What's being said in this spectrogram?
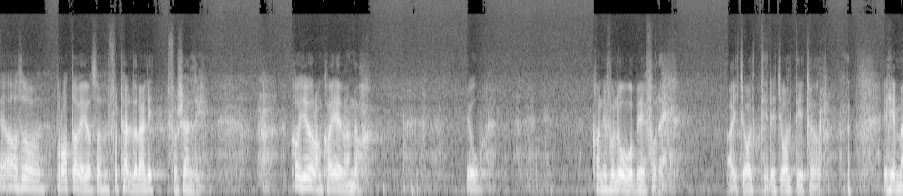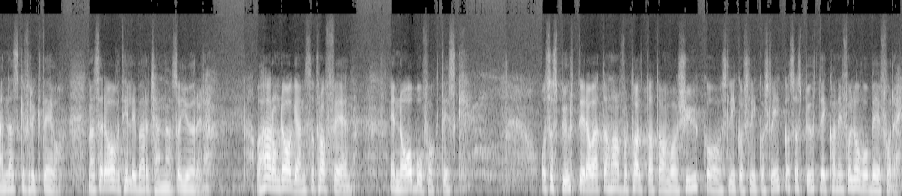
Ja, Så prater vi, og så forteller de litt forskjellig. Hva gjør han Kaeven, da? Jo, kan jeg få lov å be for deg? Ja, ikke alltid. Det er ikke alltid jeg tør. Jeg har menneskefrykt, det òg. Men så er det av og til jeg bare kjenner, så gjør jeg det. Og Her om dagen så traff jeg en, en nabo, faktisk. Og Så spurte jeg, etter han hadde fortalt at han var syk, og slik og slik, og slik, og så spurte jeg kan jeg få lov å be for deg.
